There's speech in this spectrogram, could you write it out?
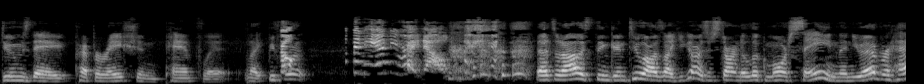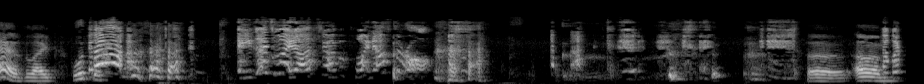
doomsday preparation pamphlet. Like before It's been handy right now. That's what I was thinking too. I was like, you guys are starting to look more sane than you ever have. Like, what the? Hey, you guys might also have a point after all. uh, um, So what-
